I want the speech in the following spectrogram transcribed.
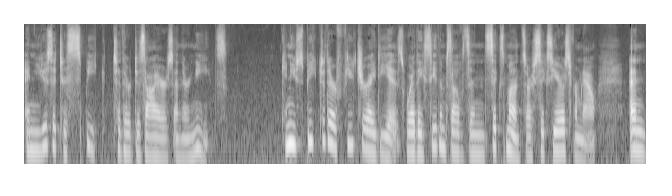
and use it to speak to their desires and their needs? Can you speak to their future ideas, where they see themselves in six months or six years from now, and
